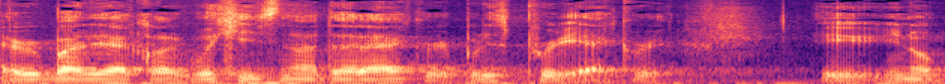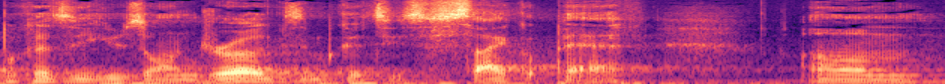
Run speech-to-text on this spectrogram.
Everybody act like wiki's not that accurate, but it's pretty accurate. It, you know, because he was on drugs and because he's a psychopath. Um,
